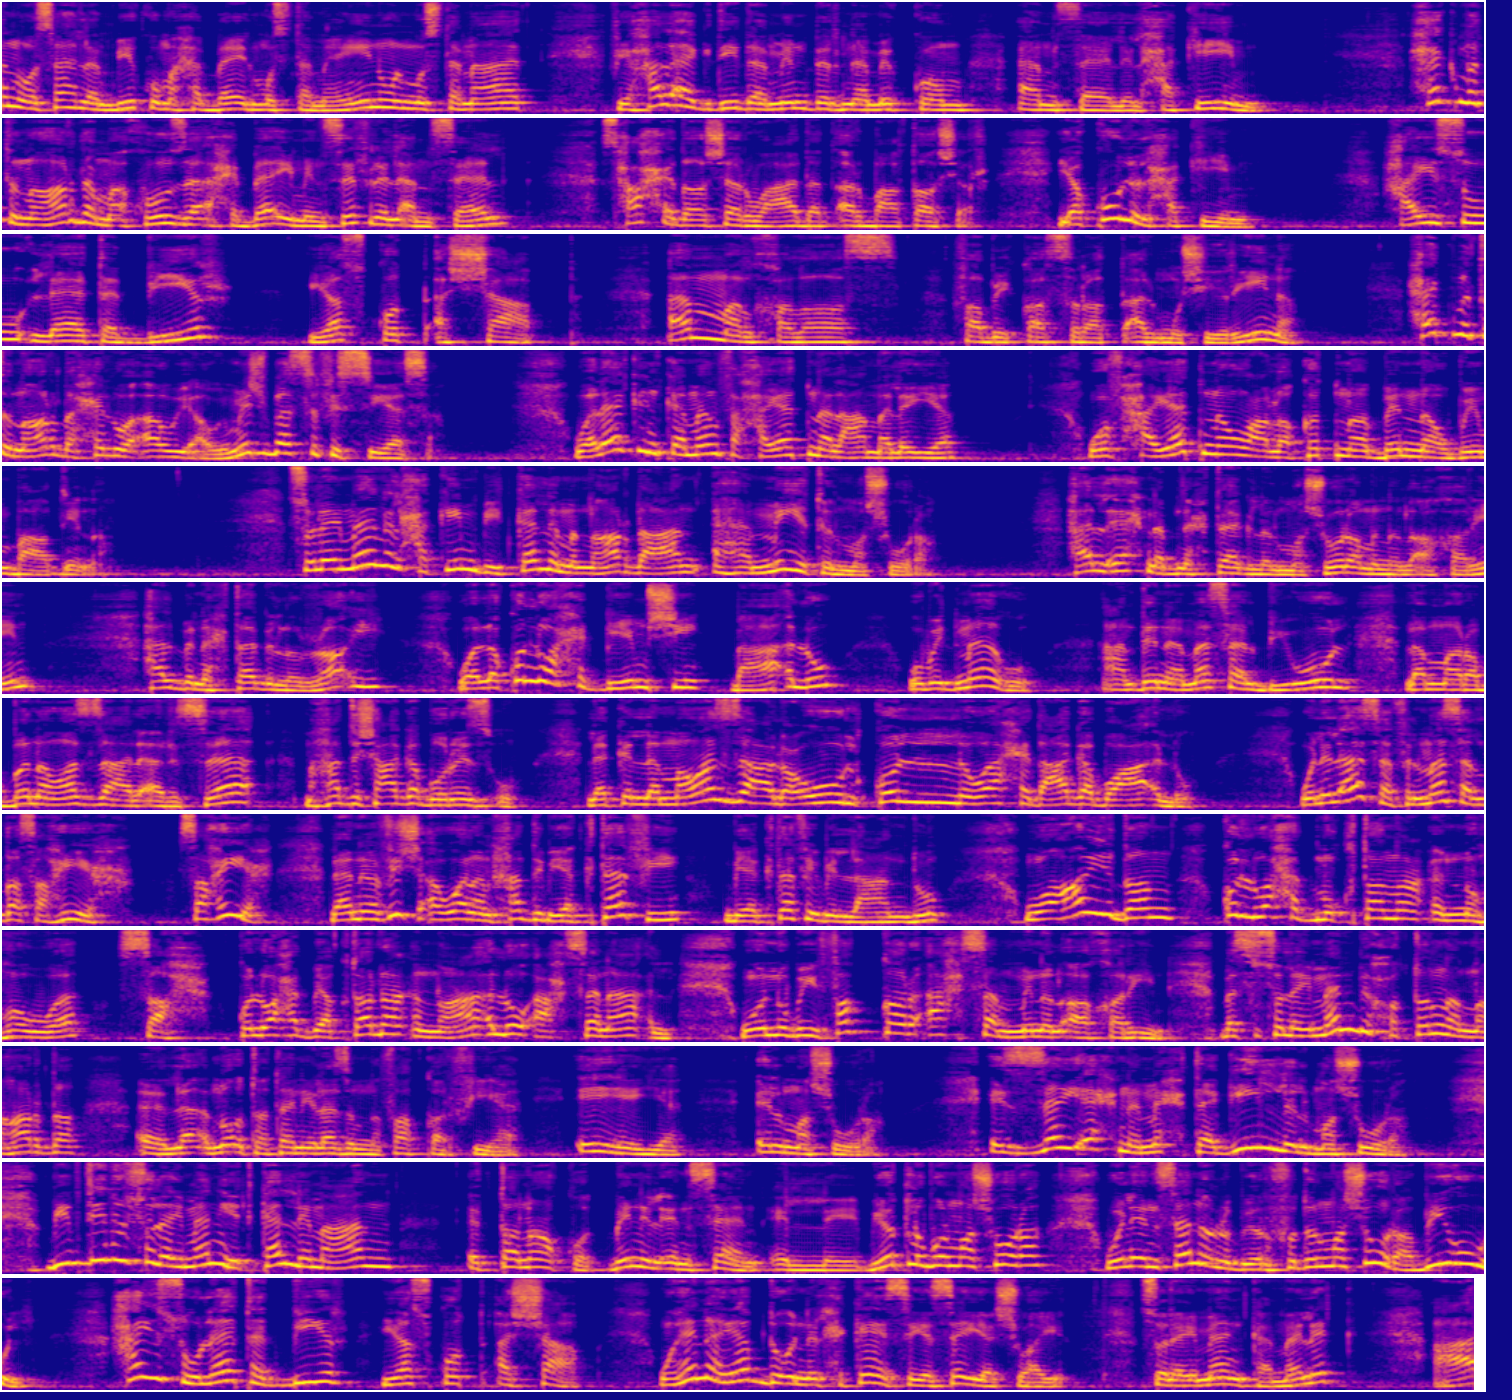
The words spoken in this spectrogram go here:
أهلا وسهلا بكم أحبائي المستمعين والمستمعات في حلقة جديدة من برنامجكم أمثال الحكيم. حكمة النهاردة مأخوذة أحبائي من سفر الأمثال إصحاح 11 وعدد 14 يقول الحكيم حيث لا تدبير يسقط الشعب أما الخلاص فبكثرة المشيرين. حكمة النهاردة حلوة قوي قوي مش بس في السياسة ولكن كمان في حياتنا العملية. وفي حياتنا وعلاقتنا بيننا وبين بعضنا. سليمان الحكيم بيتكلم النهاردة عن أهمية المشورة. هل إحنا بنحتاج للمشورة من الآخرين؟ هل بنحتاج للرأي؟ ولا كل واحد بيمشي بعقله وبدماغه؟ عندنا مثل بيقول لما ربنا وزع الأرزاق محدش عجبه رزقه. لكن لما وزع العقول كل واحد عجبه عقله. وللأسف المثل ده صحيح. صحيح. لأن مفيش أولا حد بيكتفي بيكتفي باللي عنده. وأيضا كل واحد مقتنع إنه هو صح. كل واحد بيقتنع إنه عقله أحسن عقل وإنه بيفكر أحسن من الآخرين. بس سليمان بيحط لنا النهاردة آه، لا نقطة تانية لازم نفكر فيها. إيه هي؟ المشورة. إزاي إحنا محتاجين للمشورة؟ بيبتدي سليمان يتكلم عن التناقض بين الإنسان اللي بيطلب المشورة والإنسان اللي بيرفض المشورة. بيقول حيث لا تدبير يسقط الشعب. وهنا يبدو أن الحكاية سياسية شوية. سليمان كملك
